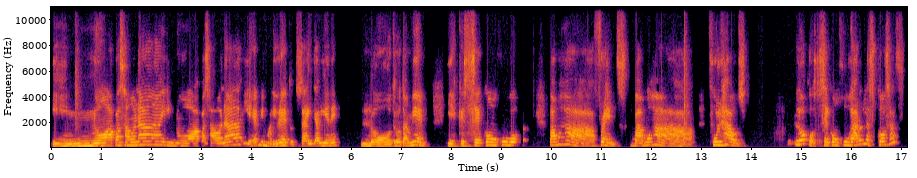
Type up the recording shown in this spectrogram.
y no ha pasado nada y no ha pasado nada y es el mismo libreto, entonces ahí ya viene lo otro también, y es que se conjugó, vamos a Friends, vamos a Full House, loco, se conjugaron las cosas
